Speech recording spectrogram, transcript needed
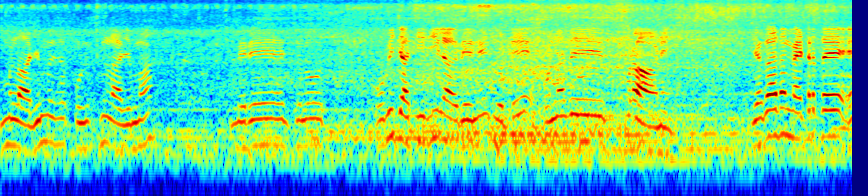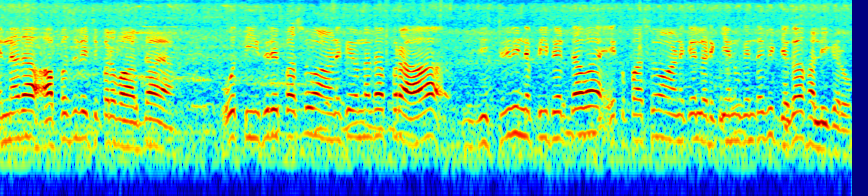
ਮੁਲਾਜ਼ਮ ਪੁਲਿਸ ਮੁਲਾਜ਼ਮ ਆ। ਮੇਰੇ ਚਲੋ ਉਹ ਵੀ ਚਾਚੀ ਜੀ ਲੱਗਦੇ ਨੇ, ਛੋਟੇ, ਉਹਨਾਂ ਦੇ ਭਰਾ ਨੇ। ਜਗ੍ਹਾ ਦਾ ਮੈਟਰ ਤੇ ਇਹਨਾਂ ਦਾ ਆਪਸ ਵਿੱਚ ਪਰਿਵਾਰ ਦਾ ਆ। ਉਹ ਤੀਸਰੇ ਪਾਸੋਂ ਆਣ ਕੇ ਉਹਨਾਂ ਦਾ ਭਰਾ ਰਜਿਸਟਰੀ ਵੀ ਨੱਪੀ ਫਿਰਦਾ ਵਾ, ਇੱਕ ਪਾਸੋਂ ਆਣ ਕੇ ਲੜਕੀਆਂ ਨੂੰ ਕਹਿੰਦਾ ਵੀ ਜਗ੍ਹਾ ਖਾਲੀ ਕਰੋ।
